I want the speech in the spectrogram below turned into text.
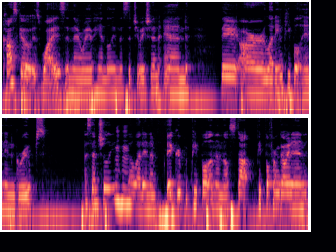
Costco is wise in their way of handling this situation and they are letting people in in groups essentially they'll let in a big group of people and then they'll stop people from going in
